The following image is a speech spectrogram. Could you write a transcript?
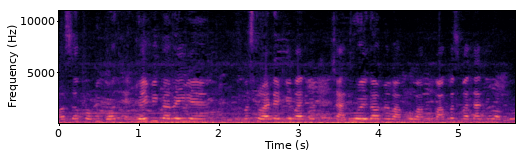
और सब भी बहुत एंजॉय भी कर रही है। बस थोड़ा टाइम के बाद में चालू होएगा, मैं आपको वापस बताती हूँ आपको।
